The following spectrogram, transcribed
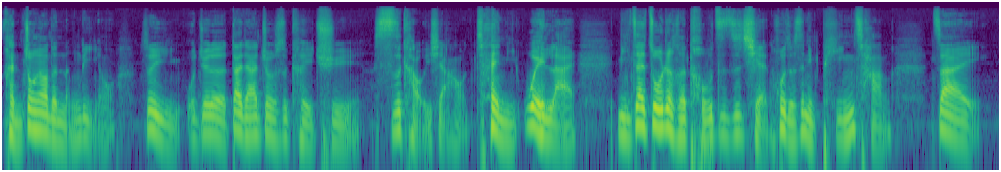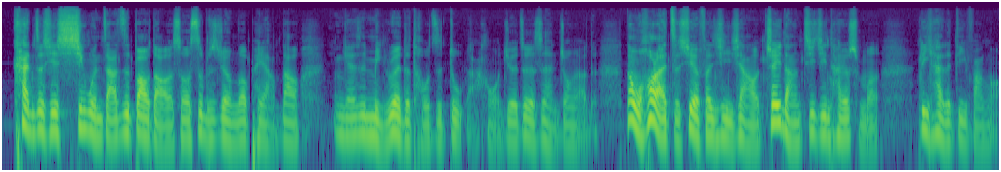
很重要的能力哦。所以我觉得大家就是可以去思考一下哈，在你未来你在做任何投资之前，或者是你平常在看这些新闻杂志报道的时候，是不是就能够培养到应该是敏锐的投资度啦？我觉得这个是很重要的。那我后来仔细的分析一下哦，这一档基金它有什么厉害的地方哦？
